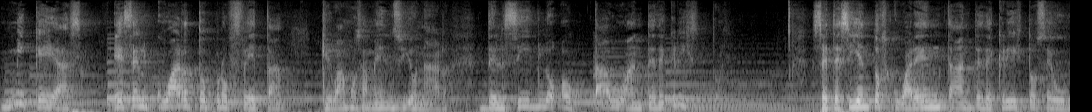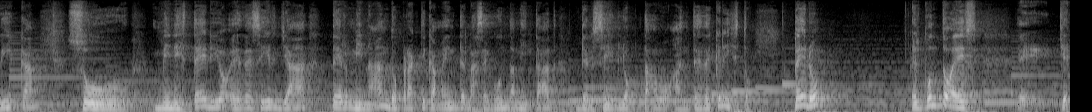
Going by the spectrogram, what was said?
Miqueas es el cuarto profeta que vamos a mencionar del siglo octavo antes de Cristo. 740 antes de Cristo se ubica su ministerio, es decir, ya terminando prácticamente la segunda mitad del siglo octavo antes de Cristo. Pero el punto es eh, que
